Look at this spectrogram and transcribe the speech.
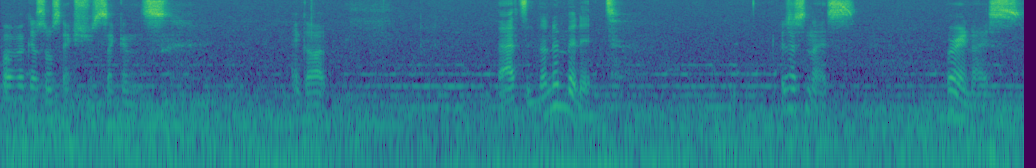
But I guess those extra seconds I got. That's another minute. It's just nice. Very nice.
